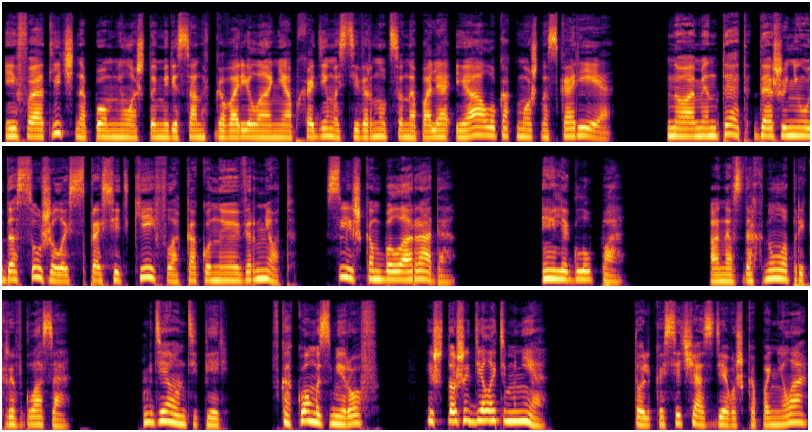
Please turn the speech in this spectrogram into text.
Ифа отлично помнила, что Мирисанг говорила о необходимости вернуться на поля Иалу как можно скорее. Но Аментет даже не удосужилась спросить Кейфла, как он ее вернет. слишком была рада. Или глупа. Она вздохнула, прикрыв глаза. Где он теперь? В каком из миров? И что же делать мне? Только сейчас девушка поняла,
